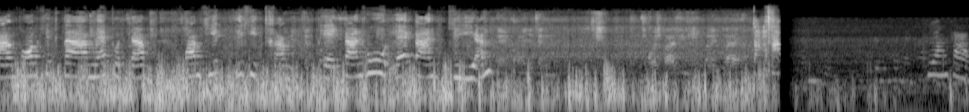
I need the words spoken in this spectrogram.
ามพร้อมคิดตามและจดจำความคิดลิขิตคำแผนการพูดและการเขียนเครื่องฝาก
